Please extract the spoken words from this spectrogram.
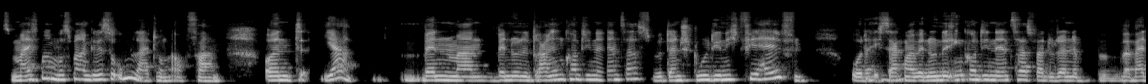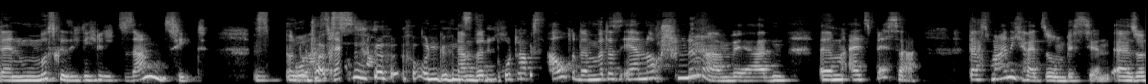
Also manchmal muss man eine gewisse Umleitung auch fahren. Und ja, wenn man, wenn du eine Dranginkontinenz hast, wird dein Stuhl dir nicht viel helfen. Oder ich sag mal, wenn du eine Inkontinenz hast, weil du deine, weil dein Muskel sich nicht richtig zusammenzieht, und Botox recht, ungünstig. Dann wird Botox auch, dann wird es eher noch schlimmer werden ähm, als besser. Das meine ich halt so ein bisschen. Also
